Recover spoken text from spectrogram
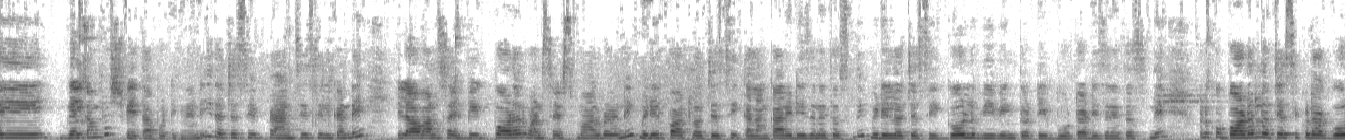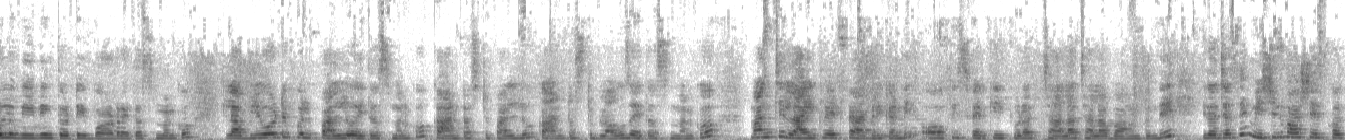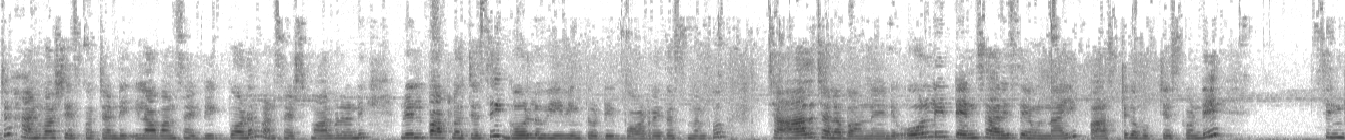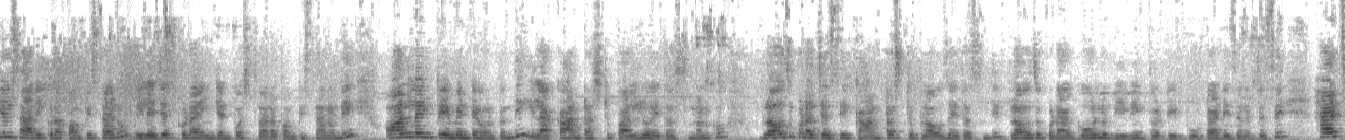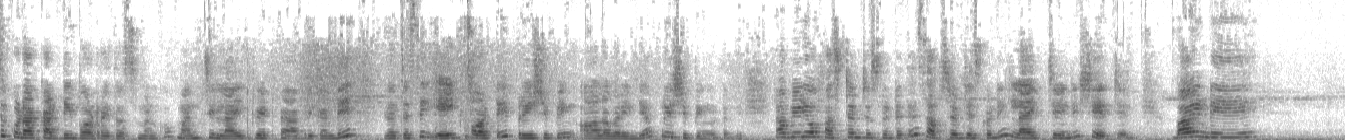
అండి. Welcome to Shweta పొట్టిక్ అండి. ఇది వచ్చేసి ఫ్యాన్సీ సిల్క్ అండి. ఇలా one side big border one side small border అండి. మిడిల్ పార్ట్లో వచ్చేసి కలంకారీ డిజైన్ అయితే వస్తుంది. మిడిల్లో వచ్చేసి గోల్డ్ వీవింగ్ తోటి బూటా డిజైన్ అయితే వస్తుంది. మనకు బార్డర్లో వచ్చేసి కూడా గోల్డ్ వీవింగ్ తోటి బార్డర్ అయితే వస్తుంది మనకు. ఇలా బ్యూటిఫుల్ పళ్ళు అయితే వస్తుంది మనకు. కాంట్రాస్ట్ పళ్ళు కాంట్రాస్ట్ బ్లౌజ్ అయితే వస్తుంది మనకు. మంచి లైట్ వెయిట్ ఫ్యాబ్రిక్ అండి. ఆఫీస్ వేర్కి కూడా చాలా చాలా బాగుంటుంది. ఇది వచ్చేసి మిషన్ వాష్ చేసుకోవచ్చు హ్యాండ్ వాష్ చేసుకోవచ్చు అండి. ఇలా one side big border one side small కూడా అండి. మిడిల్ పార్ట్లో వచ్చేసి గోల్డ్ వీవింగ్ తోటి బార్డర్ అయితే వస్తుంది మనకు. చాలా చాలా బాగున్నాయండి. ఓన్లీ టెన్ శారీసే ఉన్నాయి. ఫాస్ట్గా బుక్ చేసుకోండి. సింగిల్ సారీ కూడా పంపిస్తాను. విలేజెస్ కూడా ఇండియన్ పోస్ట్ ద్వారా పంపిస్తానండి. ఆన్లైన్ పేమెంటే ఉంటుంది. ఇలా కాంట్రాస్ట్ పళ్ళు అయితే వస్తుంది మనకు. బ్లౌజ్ కూడా వచ్చేసి కాంట్రాస్ట్ బ్లౌజ్ అయితే వస్తుంది. బ్లౌజ్ కూడా గోల్డ్ వీవింగ్ తోటి బూటా డిజైన్ వచ్చేసి. హ్యాండ్స్ కూడా కడ్డీ బార్డర్ అయితే వస్తుంది మనకు. మంచి లైట్ వెయిట్ ఫ్యాబ్రిక్ అండి. ఇది వచ్చేసి eight forty free shipping all over India free shipping ఉంటుంది. నా వీడియో ఫస్ట్ టైం చూసినట్టయితే సబ్స్క్రైబ్ చేసుకోండి లైక్ చేయండి షేర్ చేయండి. బాయ్ అండి.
